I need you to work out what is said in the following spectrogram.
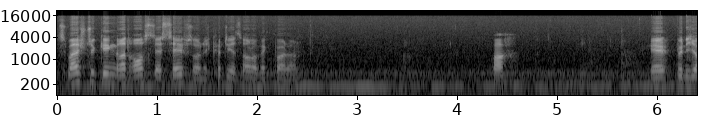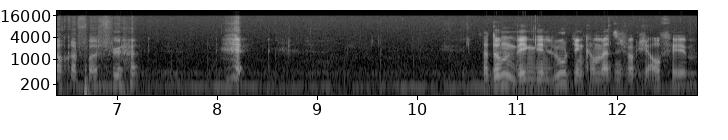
Zwei Stück gingen gerade raus der Safe Zone, ich könnte jetzt auch noch wegballern. Mach. Ja, bin ich auch gerade voll für. Ja dumm, wegen den Loot, den kann man jetzt nicht wirklich aufheben.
